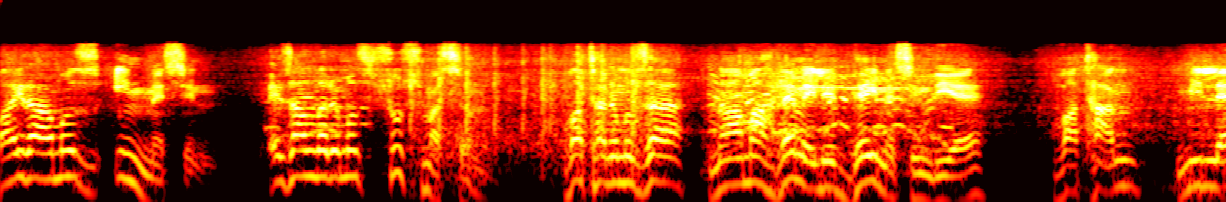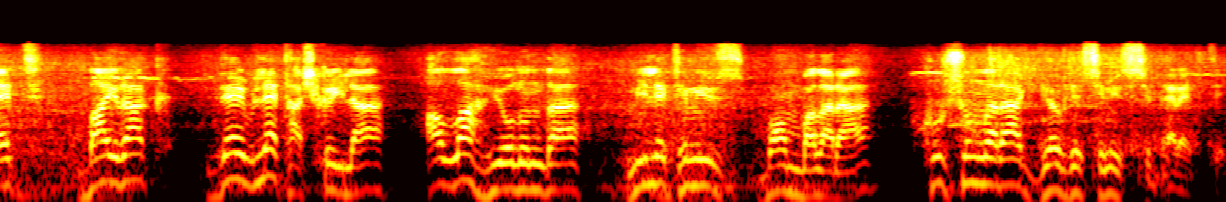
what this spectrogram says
Bayrağımız inmesin, ezanlarımız susmasın, vatanımıza namahrem eli değmesin diye vatan, millet, bayrak, devlet aşkıyla Allah yolunda milletimiz bombalara, kurşunlara gövdesini siper etti.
